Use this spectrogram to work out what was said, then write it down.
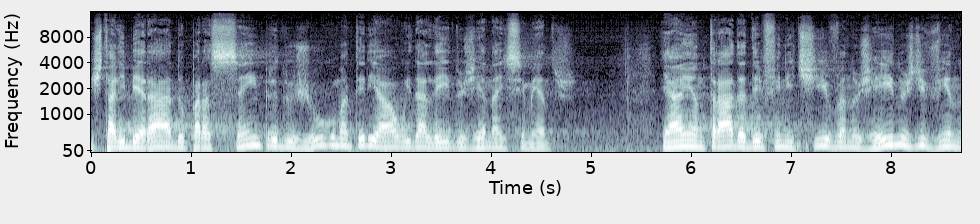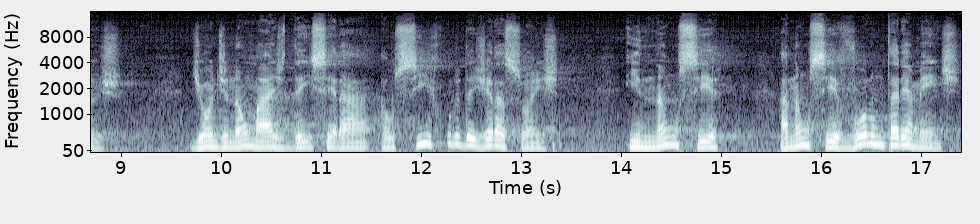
Está liberado para sempre do jugo material e da lei dos renascimentos é a entrada definitiva nos reinos divinos, de onde não mais descerá ao círculo das gerações e não ser, a não ser voluntariamente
